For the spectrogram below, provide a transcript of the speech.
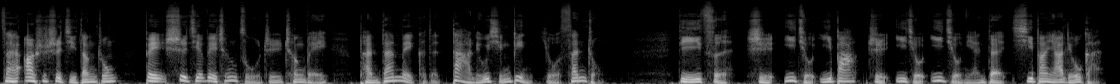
在20世纪当中，被世界卫生组织称为 pandemic 的大流行病有三种。第一次是一九一八至一九一九年的西班牙流感，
